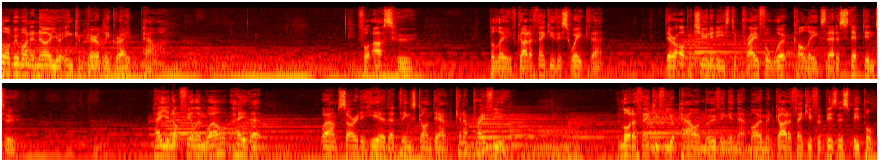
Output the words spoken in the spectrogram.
Lord, we want to know your incomparably great power for us who believe. God, I thank you this week that there are opportunities to pray for work colleagues that are stepped into. Hey, you're not feeling well? Hey, that, wow, I'm sorry to hear that things gone down. Can I pray for you? And Lord, I thank you for your power moving in that moment. God, I thank you for business people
